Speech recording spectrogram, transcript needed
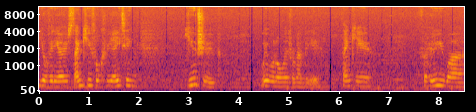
your videos, thank you for creating YouTube. We will always remember you. Thank you for who you were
